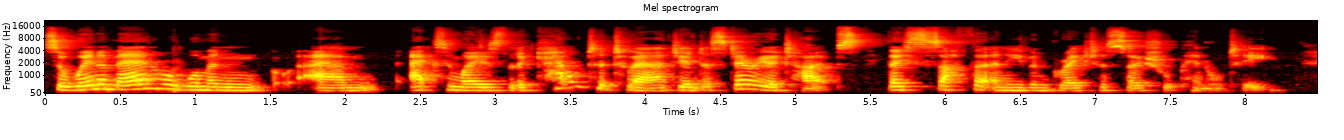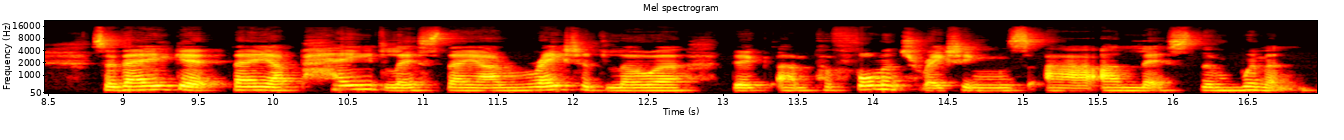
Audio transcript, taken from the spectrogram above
So when a man or a woman um, acts in ways that are counter to our gender stereotypes, they suffer an even greater social penalty. So they get they are paid less, they are rated lower, their um, performance ratings are, are, less than women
